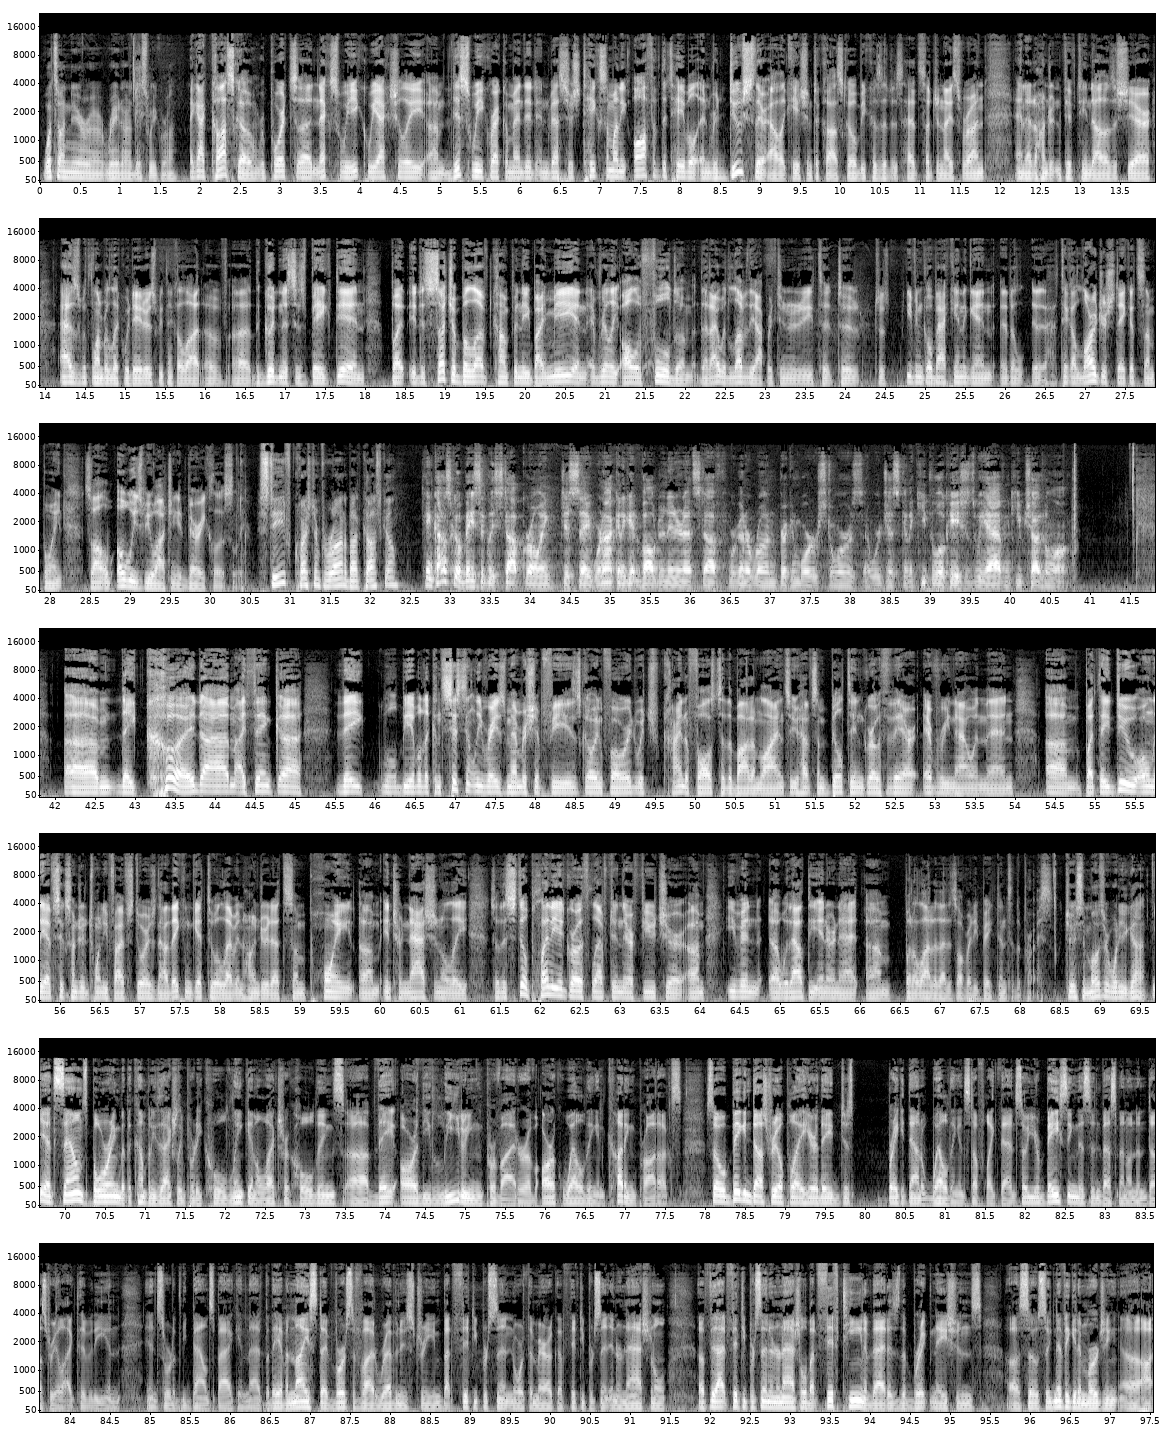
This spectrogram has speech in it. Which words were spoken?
What's on your uh, radar this week, Ron? I got Costco reports uh, next week. We actually um, this week recommended investors take some money off of the table and reduce their allocation to Costco because it has had such a nice run. And at $115 a share, as with lumber liquidators, we think a lot of uh, the goodness is baked in. But it is such a beloved company by me and really all of Fooldom that I would love the opportunity to to just even go back in again, it'll, uh take a larger stake at some point. So I'll always be watching it very closely. Steve, question for Ron about Costco? Can Costco basically stop growing? Just say we're not going to get involved in internet stuff. We're going to run brick and mortar stores, and we're just going to keep the locations we have and keep chugging along. Um, they could. Um, I think uh, they will be able to consistently raise membership fees going forward, which kind of falls to the bottom line. So you have some built-in growth there every now and then. Um, but they do only have 625 stores now. They can get to 1,100 at some point um, internationally. So there's still plenty of growth left in their future, um, even uh, without the internet. Um, but a lot of that is already baked into the price. Jason Moser, what do you got? Yeah, it sounds boring, but the company's actually pretty cool. Lincoln Electric Holdings, uh, they are the leading provider of arc welding and cutting products. So, big industrial play here. They just break it down to welding and stuff like that. So you're basing this investment on industrial activity and, and sort of the bounce back in that. But they have a nice diversified revenue stream, about 50% North America, 50% international. Of that 50% international, about 15 of that is the BRIC nations. Uh, so significant emerging uh,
